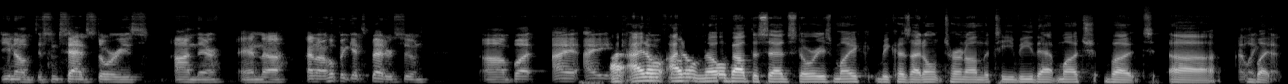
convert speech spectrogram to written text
you know, there's some sad stories on there, and uh, and I hope it gets better soon. Uh, but I I, I, I don't I don't know about the sad stories, Mike, because I don't turn on the TV that much. But uh, I like but that.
